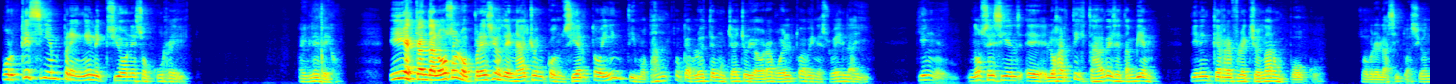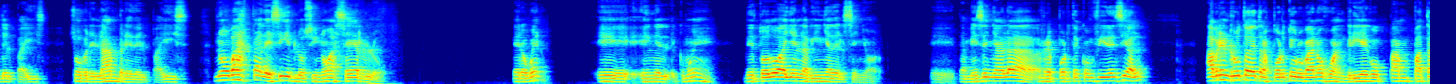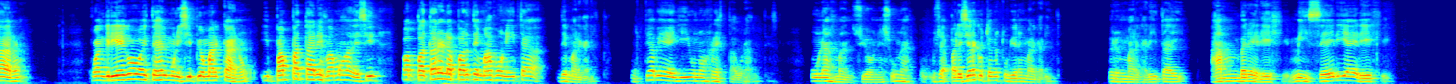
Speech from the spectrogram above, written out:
¿Por qué siempre en elecciones ocurre esto? Ahí les dejo. Y escandalosos los precios de Nacho en concierto íntimo, tanto que habló este muchacho y ahora ha vuelto a Venezuela y quién no sé si eh, los artistas a veces también tienen que reflexionar un poco sobre la situación del país, sobre el hambre del país. No basta decirlo, sino hacerlo. Pero bueno, eh, en el, ¿cómo es? De todo hay en la viña del Señor. Eh, también señala reporte confidencial. Abren ruta de transporte urbano Juan Griego Pampatar Juan Griego, este es el municipio marcano. Y Pampatares, vamos a decir, Pampatar es la parte más bonita de Margarita. Usted ve allí unos restaurantes, unas mansiones, unas... O sea, pareciera que usted no estuviera en Margarita. Pero en Margarita hay hambre hereje, miseria hereje,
